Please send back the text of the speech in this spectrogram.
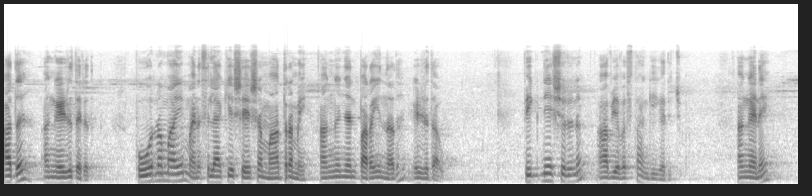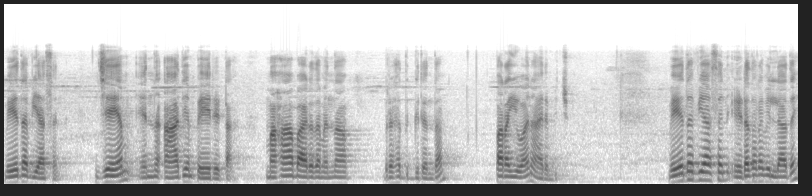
അത് അങ്ങ് എഴുതരുത്. പൂർണമായും മനസ്സിലാക്കിയ ശേഷം മാത്രമേ അങ്ങ് ഞാൻ പറയുന്നത് എഴുതാവൂ. വിഘ്നേശ്വരനും ആ വ്യവസ്ഥ അംഗീകരിച്ചു. അങ്ങനെ വേദവ്യാസൻ ജയം എന്ന് ആദ്യം പേരിട്ട മഹാഭാരതം എന്ന ബൃഹത് ഗ്രന്ഥം പറയുവാൻ ആരംഭിച്ചു. വേദവ്യാസൻ ഇടതടവില്ലാതെ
